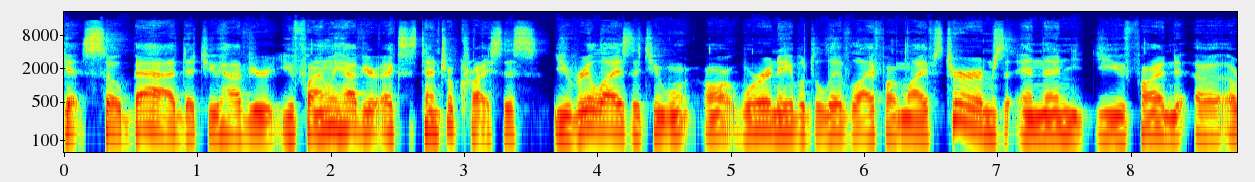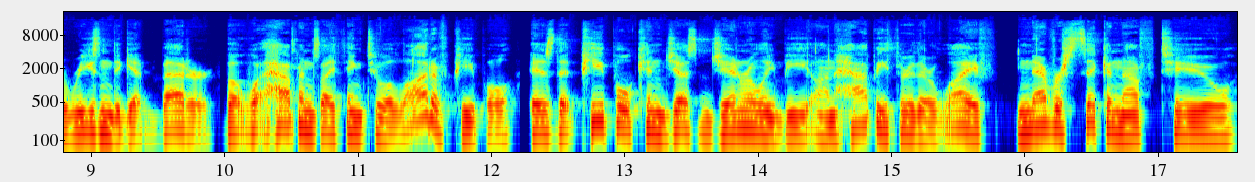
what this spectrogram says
gets so bad that you have your you finally have your existential crisis you realize that you weren't, able to live life on life's terms and then you find a, a reason to get better but what happens i think to a lot of people is that people can just generally be unhappy through their life never sick enough to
